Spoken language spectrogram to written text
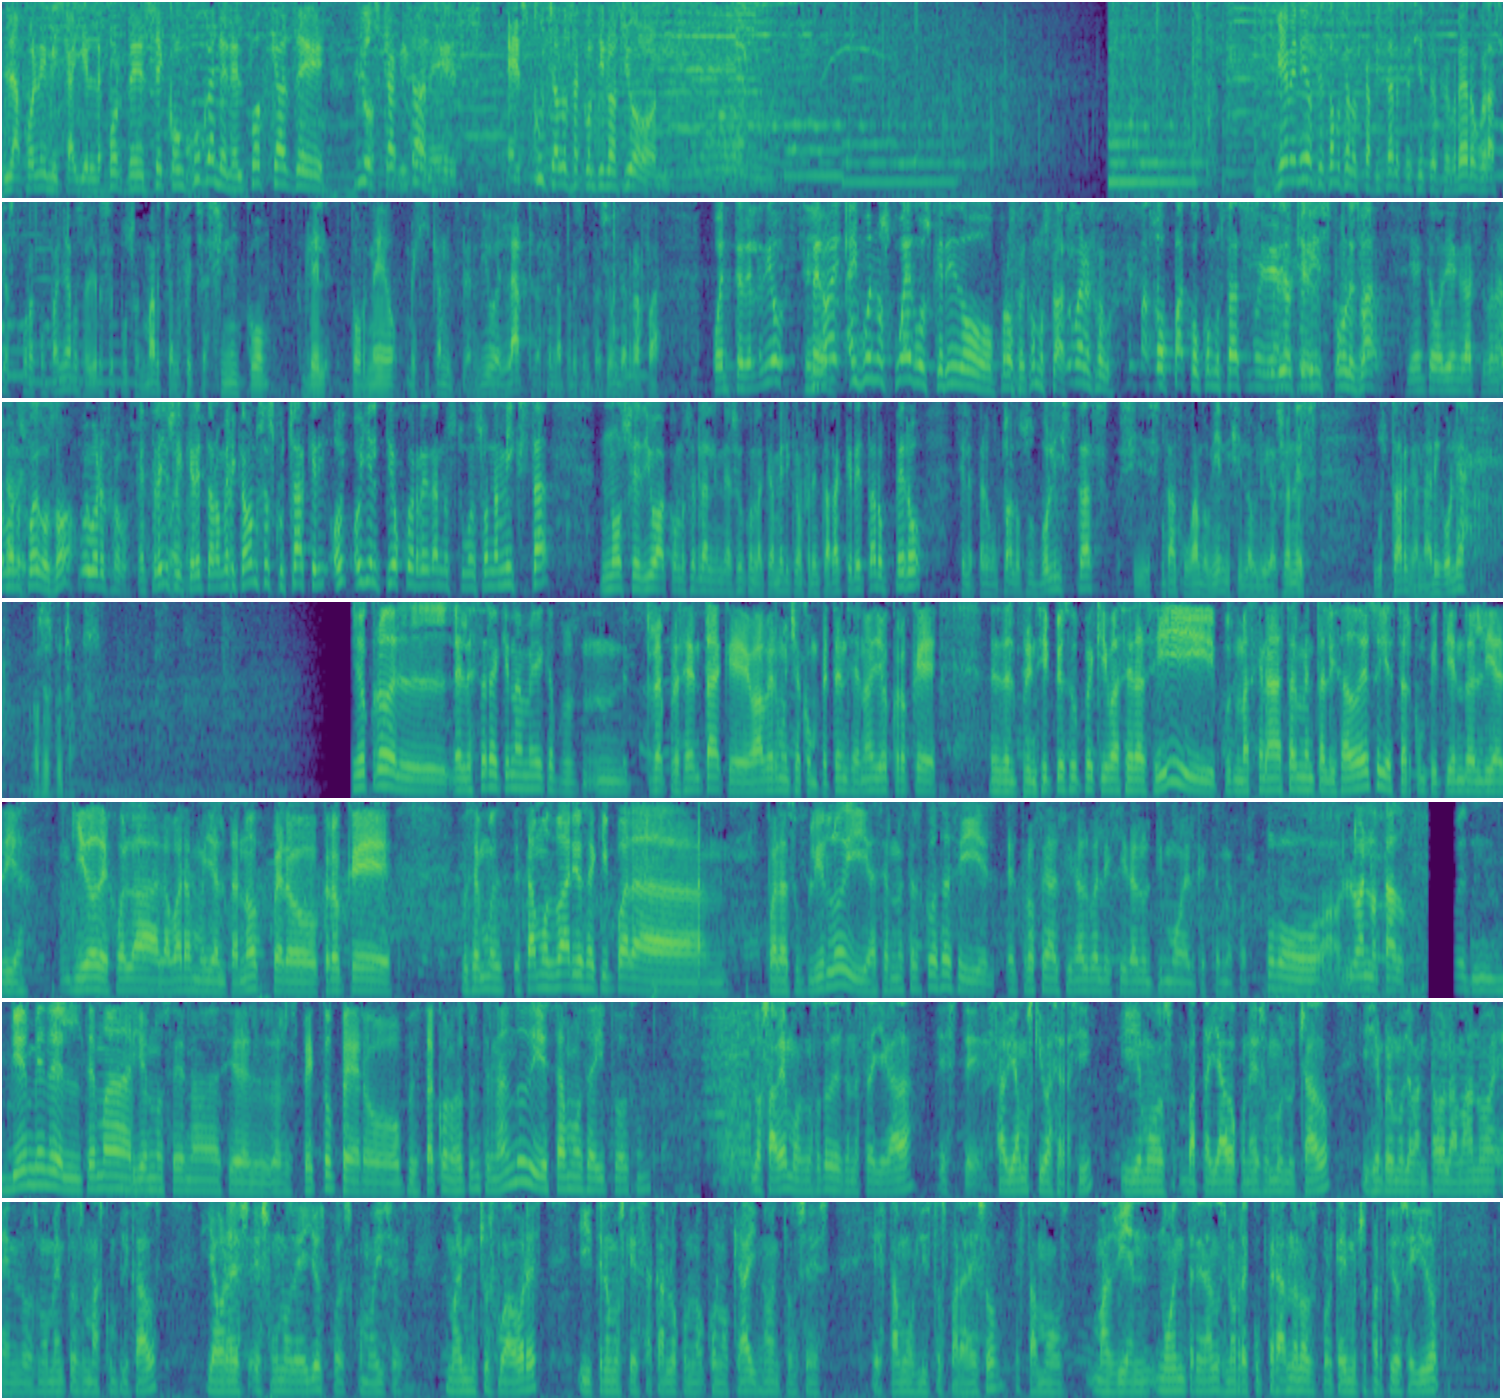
La polémica y el deporte se conjugan en el podcast de Los Capitanes. Escúchalos a continuación. Bienvenidos, estamos en Los Capitanes el 7 de febrero. Gracias por acompañarnos. Ayer se puso en marcha la fecha 5 del torneo mexicano y perdió el Atlas en la presentación de Rafa Puente del Río. Pero hay, hay buenos juegos, querido profe. ¿Cómo estás? Muy buenos juegos. ¿Qué pasó, Paco? ¿Cómo estás? Muy bien, querido. Chelis, ¿cómo les va? Bien, todo bien, gracias. Buenas Hay buenos tardes. juegos, ¿no? Muy buenos juegos. Entre ellos el Querétaro América. Vamos a escuchar que hoy, hoy el Piojo Herrera no estuvo en zona mixta, no se dio a conocer la alineación con la que América enfrentará a Querétaro, pero se le preguntó a los futbolistas si están jugando bien y si la obligación es gustar, ganar y golear. Los escuchamos. Yo creo el, el estar aquí en América pues mm, representa que va a haber mucha competencia, ¿no? Yo creo que desde el principio supe que iba a ser así y pues más que nada estar mentalizado eso y estar compitiendo el día a día. Guido dejó la, la vara muy alta, ¿no? Pero creo que pues hemos, estamos varios aquí para, suplirlo y hacer nuestras cosas y el, el profe al final va a elegir al último el que esté mejor. ¿Cómo lo han notado? Pues bien, bien el tema, yo no sé nada hacia al respecto, pero pues está con nosotros entrenando y estamos ahí todos juntos. Lo sabemos, nosotros desde nuestra llegada este, sabíamos que iba a ser así y hemos batallado con eso, hemos luchado y siempre hemos levantado la mano en los momentos más complicados y ahora es, es uno de ellos, pues como dices, no hay muchos jugadores y tenemos que sacarlo con lo, con lo que hay, ¿no? Entonces estamos listos para eso, estamos más bien no entrenando, sino recuperándonos porque hay muchos partidos seguidos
